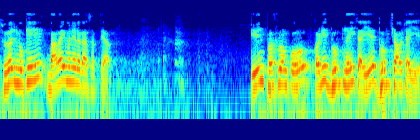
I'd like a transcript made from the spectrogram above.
सूरजमुखी बारह ही महीने लगा सकते आप। इन फ़सलों को कड़ी धूप नहीं चाहिए, धूप छाव चाहिए।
